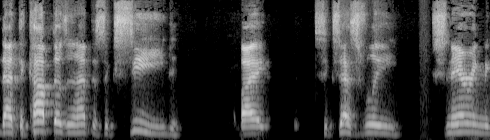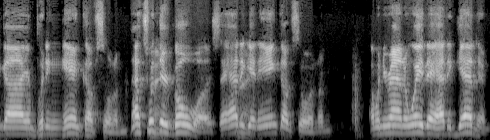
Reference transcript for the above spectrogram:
That the cop doesn't have to succeed by successfully snaring the guy and putting handcuffs on him. That's what right. their goal was. They had to get handcuffs on him. And when he ran away, they had to get him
